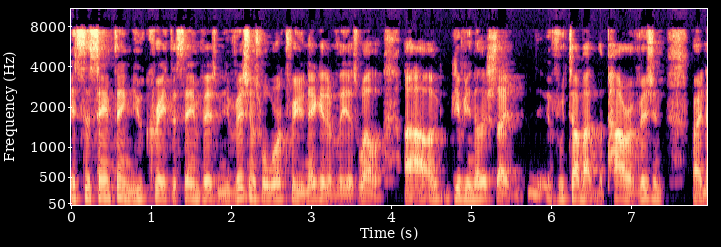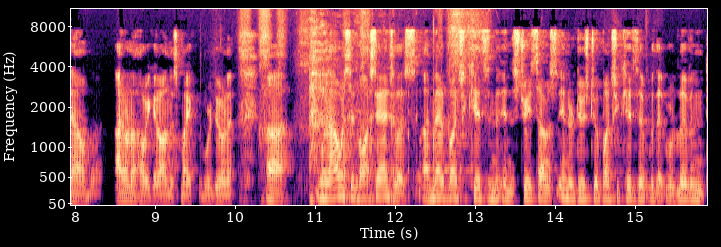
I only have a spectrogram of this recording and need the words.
it's the same thing. You create the same vision. Your visions will work for you negatively as well. Uh, I'll give you another site. If we talk about the power of vision right now, I don't know how we get on this Mike, but we're doing it. Uh, when I was in Los Angeles, I met a bunch of kids in, in, the streets. I was introduced to a bunch of kids that, that were living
